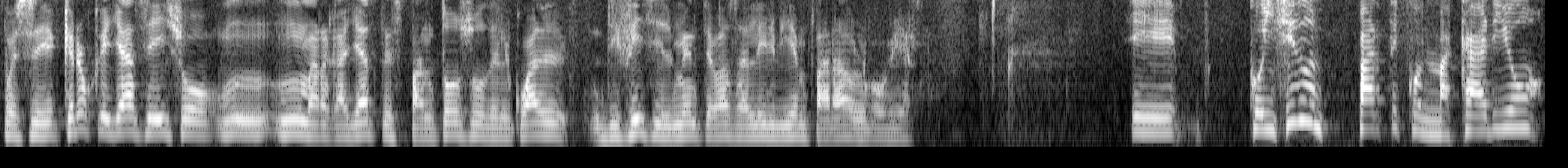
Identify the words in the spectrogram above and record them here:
pues eh, creo que ya se hizo un, margallate espantoso del cual difícilmente va a salir bien parado el gobierno. Eh, coincido en parte con Macario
